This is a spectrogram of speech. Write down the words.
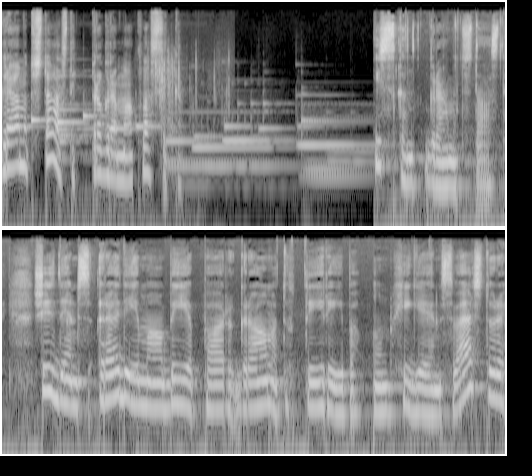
Grāmatu stāsti programmā Klasika izskan grāmatu stāsti. Šīs dienas raidījumā bija par grāmatu tīrība un higiēnas vēsturi,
